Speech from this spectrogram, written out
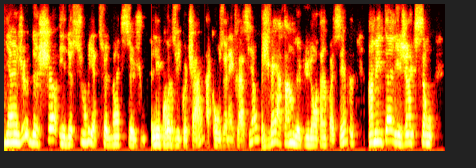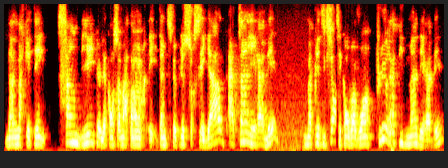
Il y a un jeu de chat et de souris actuellement qui se joue. Les produits coûtent cher à cause de l'inflation. Je vais attendre le plus longtemps possible. En même temps, les gens qui sont dans le marketing sentent bien que le consommateur est un petit peu plus sur ses gardes, attend les rabais ma prédiction, c'est qu'on va voir plus rapidement des rabais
